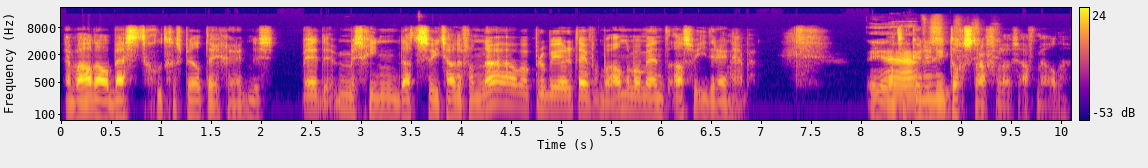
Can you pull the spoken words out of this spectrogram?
En we hadden al best goed gespeeld tegen hun. Dus eh, misschien dat ze iets hadden van, nou, we proberen het even op een ander moment als we iedereen hebben. Ja, Want we kunnen nu toch straffeloos afmelden.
